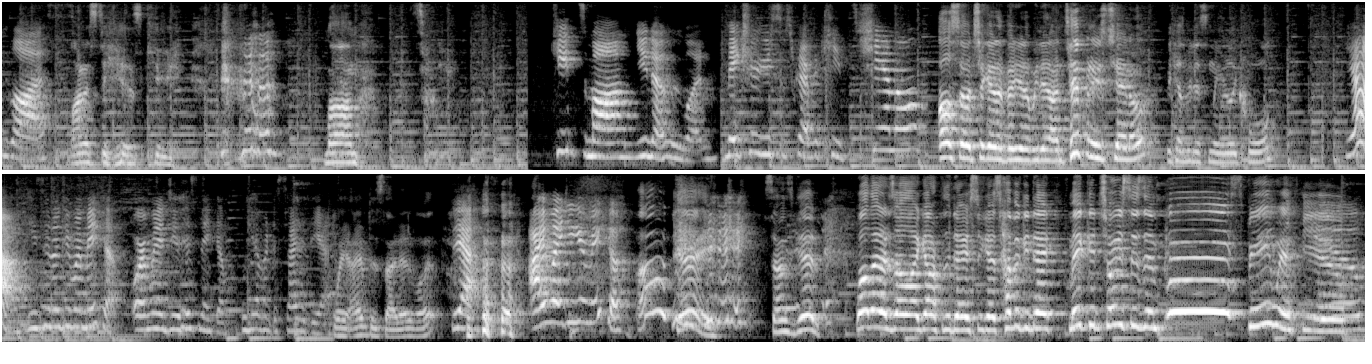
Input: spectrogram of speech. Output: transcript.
You lost. Honesty is key. Mom. Keith's mom, you know who won. Make sure you subscribe to Keith's channel. Also, check out a video that we did on Tiffany's channel because we did something really cool. Yeah, he's gonna do my makeup, or I'm gonna do his makeup. We haven't decided yet. Wait, I've decided what? Yeah, I might do your makeup. okay. Sounds good. Well, that is all I got for the day. So you guys have a good day. Make good choices and peace be with you. you.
